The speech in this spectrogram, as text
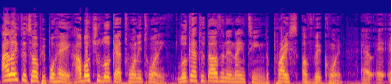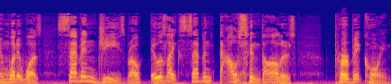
I like to tell people, hey, how about you look at 2020? Look at 2019, the price of Bitcoin and what it was. 7 G's, bro. It was like $7,000 per Bitcoin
